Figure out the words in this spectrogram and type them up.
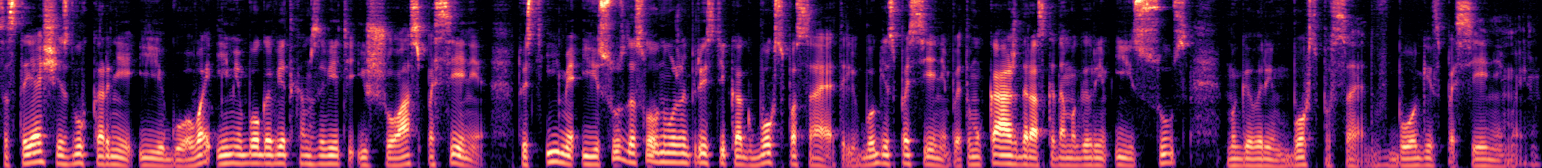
состоящий из двух корней Иегова, имя Бога в Ветхом Завете, и Шуа – спасение. То есть имя Иисус дословно можно перевести как Бог спасает или в Боге спасение. Поэтому каждый раз, когда мы говорим Иисус, мы говорим Бог спасает, в Боге спасение мое.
